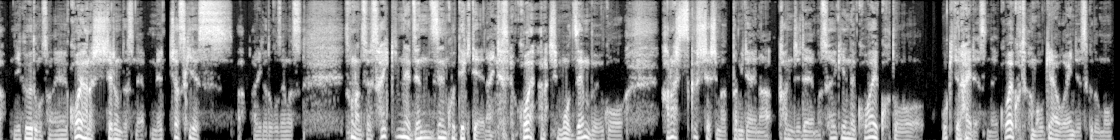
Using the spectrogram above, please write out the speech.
あ、肉うどんさん、えー、怖い話してるんですね。めっちゃ好きです。あ、ありがとうございます。そうなんですよ。最近ね、全然こうできてないんですよ。怖い話、もう全部こう、話し尽くしてしまったみたいな感じで、もう最近ね、怖いこと起きてないですね。怖いことがもう起きない方がいいんですけども、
